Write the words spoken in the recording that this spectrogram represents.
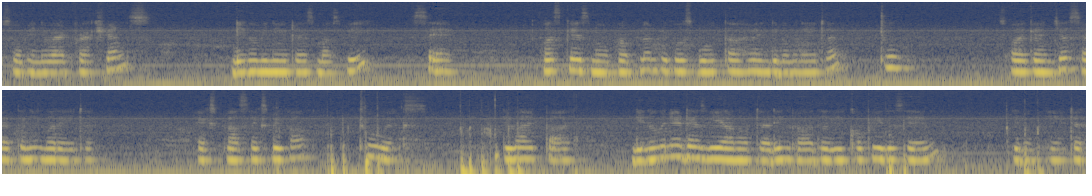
so when you add fractions denominators must be same first case no problem because both are having denominator 2 so I can just set the numerator x plus x become 2x divide by denominators we are not adding rather we copy the same denominator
